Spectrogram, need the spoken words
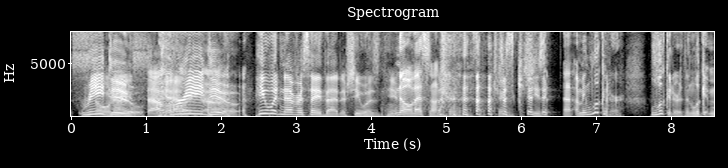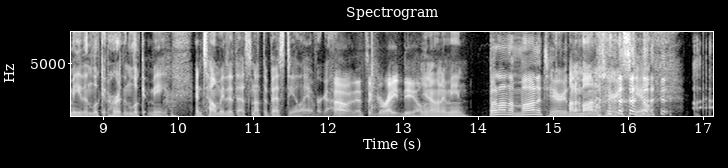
so Redo. nice. That Yeah. redo. he would never say that if she wasn't here. No, that's not true. That's not true. Just She's, kidding. uh, I mean, look at her. Look at her, then look at me, then look at her, then look at me, and tell me that that's not the best deal I ever got. Oh, that's a great deal. You know what I mean? But on a monetary On a monetary scale, I,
